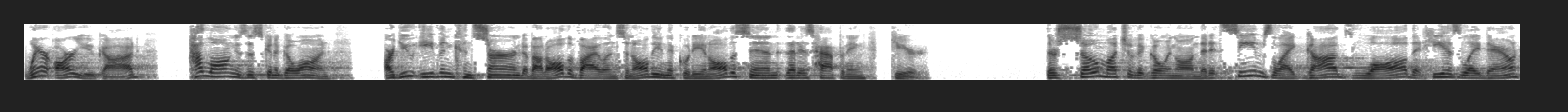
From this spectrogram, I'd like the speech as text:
Where are you, God? How long is this going to go on? Are you even concerned about all the violence and all the iniquity and all the sin that is happening here? There's so much of it going on that it seems like God's law that He has laid down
